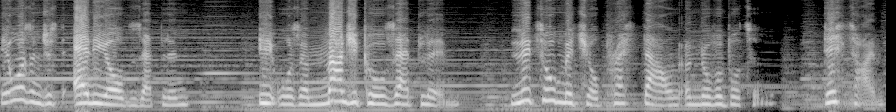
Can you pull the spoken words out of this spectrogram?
It wasn't just any old Zeppelin. It was a magical Zeppelin. Little Mitchell pressed down another button. This time,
